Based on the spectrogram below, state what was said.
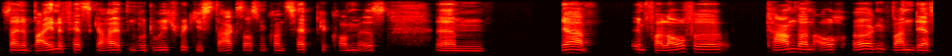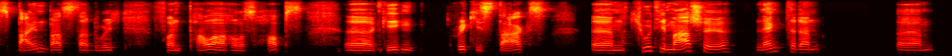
seine Beine festgehalten, wodurch Ricky Starks aus dem Konzept gekommen ist. Ähm, ja, im Verlaufe kam dann auch irgendwann der Spinebuster durch von Powerhouse Hobbs äh, gegen Ricky Starks. Ähm, Cutie Marshall lenkte dann ähm,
